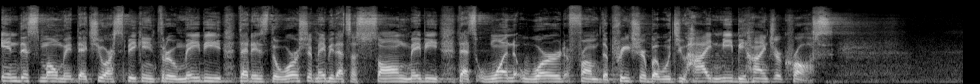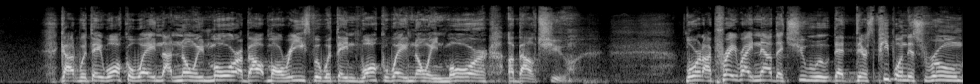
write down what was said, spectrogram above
in this moment that you are speaking through? Maybe that is the worship. Maybe that's a song. Maybe that's one word from the preacher, but would you hide me behind your cross? God, would they walk away not knowing more about Maurice, but would they walk away knowing more about you? Lord, I pray right now that you that there's people in this room,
